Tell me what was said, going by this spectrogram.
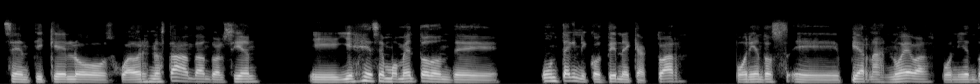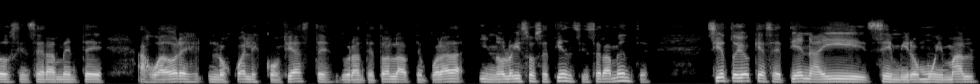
sentí que los jugadores no estaban dando al 100 y, y es ese momento donde un técnico tiene que actuar poniendo eh, piernas nuevas, poniendo sinceramente a jugadores en los cuales confiaste durante toda la temporada y no lo hizo Setién, sinceramente. Siento yo que Setién ahí se miró muy mal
